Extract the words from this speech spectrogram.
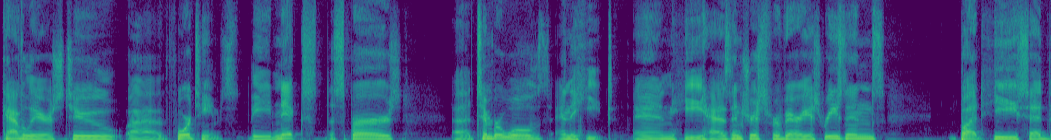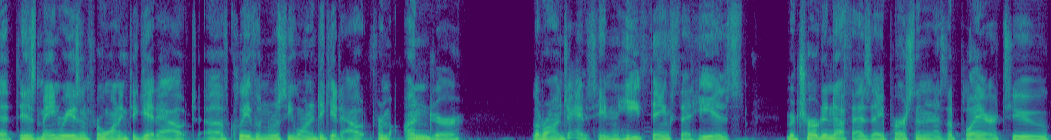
Cavaliers to uh, four teams: the Knicks, the Spurs, uh, Timberwolves, and the Heat. And he has interest for various reasons, but he said that his main reason for wanting to get out of Cleveland was he wanted to get out from under LeBron James. He, he thinks that he is matured enough as a person and as a player to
